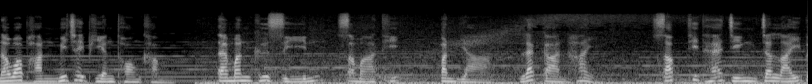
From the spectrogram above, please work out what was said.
นวพันธ์ไม่ใช่เพียงทองคำแต่มันคือศีล สมาธิ ปัญญาและการให้ ทรัพย์ที่แท้จริงจะไหลไป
